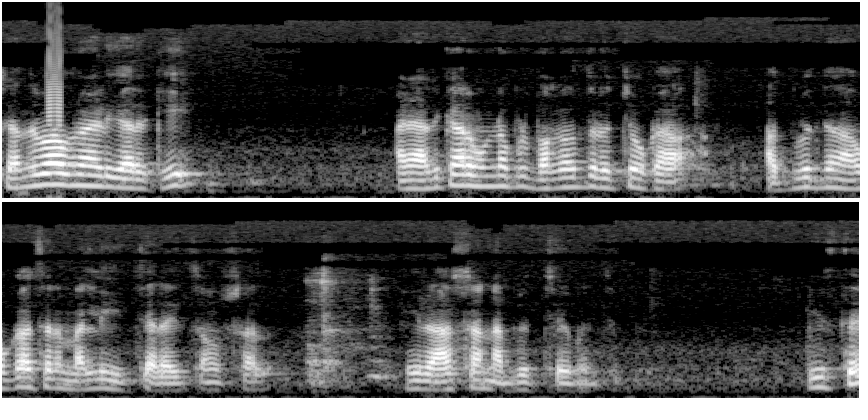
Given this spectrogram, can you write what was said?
చంద్రబాబు నాయుడు గారికి ఆయన అధికారం ఉన్నప్పుడు భగవంతుడు వచ్చి ఒక అద్భుతమైన అవకాశాన్ని మళ్ళీ ఇచ్చారు ఐదు సంవత్సరాలు. ఈ రాష్ట్రాన్ని అభివృద్ధి చేయమని చెప్పి. ఇస్తే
